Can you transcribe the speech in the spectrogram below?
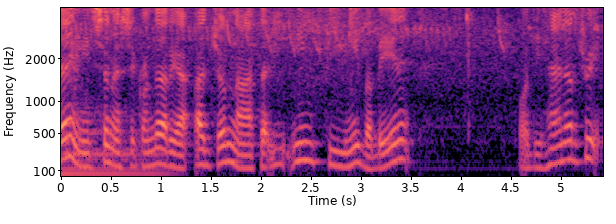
Ok, missione secondaria aggiornata, gli infini, va bene. Un po' di energy.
